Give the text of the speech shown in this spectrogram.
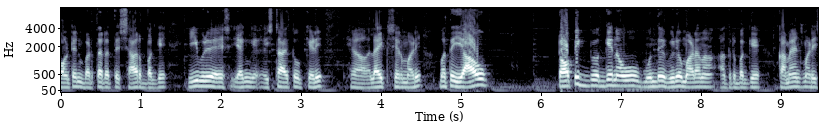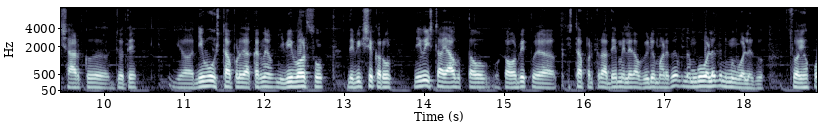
ಕಾಂಟೆಂಟ್ ಬರ್ತಾ ಇರುತ್ತೆ. ಶಾರ್ಕ್ ಬಗ್ಗೆ ಈ ವಿಡಿಯೋ ಹೆಂಗೆ ಇಷ್ಟ ಆಯಿತು ಕೇಳಿ ಲೈಕ್ ಶೇರ್ ಮಾಡಿ. ಮತ್ತು ಯಾವ ಟಾಪಿಕ್ ಬಗ್ಗೆ ನಾವು ಮುಂದೆ ವಿಡಿಯೋ ಮಾಡೋಣ. ಅದ್ರ ಬಗ್ಗೆ ಕಮೆಂಟ್ ಮಾಡಿ ಶಾರ್ಕ್ ಜೊತೆ. ನೀವು ಇಷ್ಟಪಡೋದು, ಯಾಕಂದರೆ ವಿವರ್ಸು ವೀಕ್ಷಕರು, ನೀವು ಇಷ್ಟ ಯಾವ ಟಾಪಿಕ್ ಇಷ್ಟಪಡ್ತೀರ, ಅದೇ ಮೇಲೆ ನಾವು ವೀಡಿಯೋ ಮಾಡಿದ್ರೆ ನಮಗೂ ಒಳ್ಳೆಯದು ನಿಮಗೂ ಒಳ್ಳೆಯದು ಸೊ ಐ ಹೋಪ್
